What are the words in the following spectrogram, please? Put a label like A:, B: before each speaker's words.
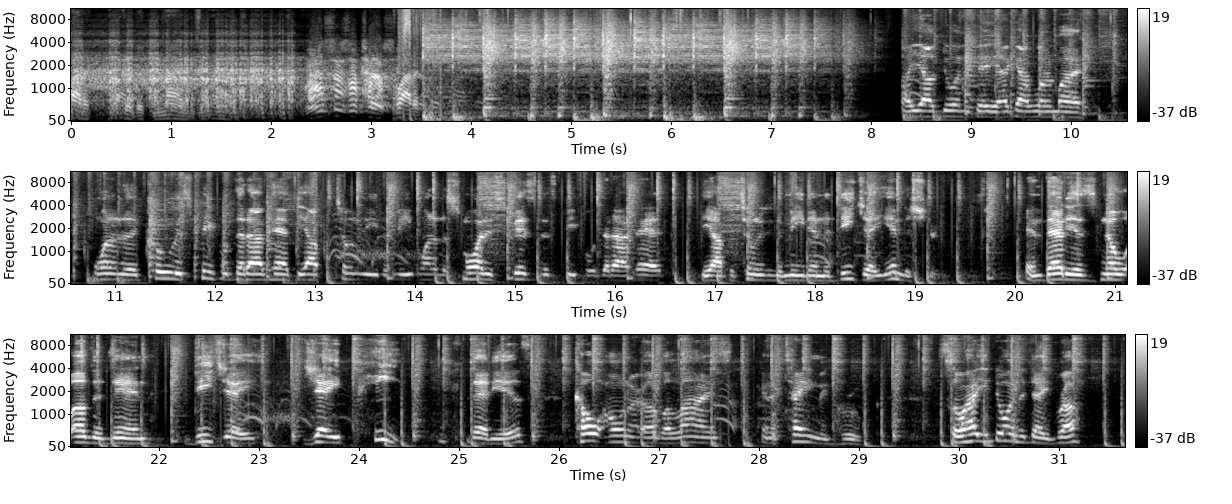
A: Product of the 90s.
B: This is a test.
A: Product.
C: How y'all doing today? I got one of my one of the coolest people that I've had the opportunity to meet, one of the smartest business people that I've had the opportunity to meet in the DJ industry. And that is no other than DJ Jay P, that is, co-owner of Alliance Entertainment Group. So how you doing today, bro?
